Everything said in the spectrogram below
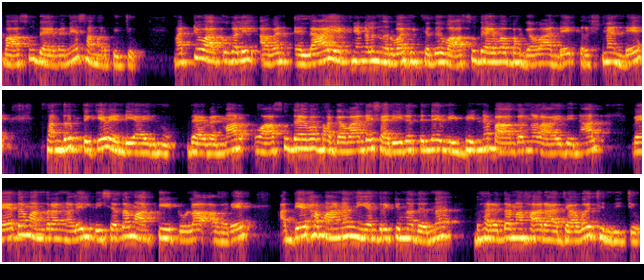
വാസുദേവനെ സമർപ്പിച്ചു. മറ്റു വാക്കുകളിൽ അവൻ എല്ലാ യജ്ഞങ്ങളും നിർവഹിച്ചത് വാസുദേവ ഭഗവാന്റെ കൃഷ്ണന്റെ സംതൃപ്തിക്ക് വേണ്ടിയായിരുന്നു. ദേവന്മാർ വാസുദേവ ഭഗവാന്റെ ശരീരത്തിന്റെ വിഭിന്ന ഭാഗങ്ങളായതിനാൽ വേദമന്ത്രങ്ങളിൽ വിശദമാക്കിയിട്ടുള്ള അവരെ അദ്ദേഹമാണ് നിയന്ത്രിക്കുന്നതെന്ന് ഭരത മഹാരാജാവ് ചിന്തിച്ചു.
